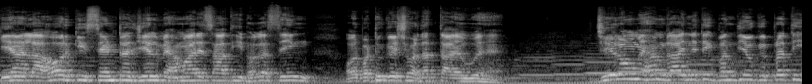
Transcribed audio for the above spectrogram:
कि यहाँ लाहौर की सेंट्रल जेल में हमारे साथी भगत सिंह और बटुकेश्वर दत्त आए हुए हैं। जेलों में हम राजनीतिक बंदियों के प्रति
